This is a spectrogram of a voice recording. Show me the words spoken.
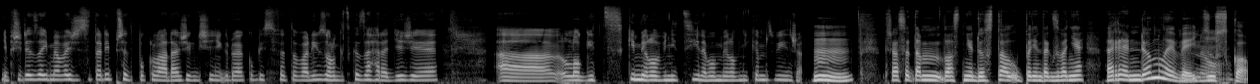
Mně přijde zajímavé, že se tady předpokládá, že když je někdo jakoby svetovaný v zoologické zahradě, že je uh, logicky milovnicí nebo milovníkem zvířat. Hmm. Třeba se tam vlastně dostal úplně takzvaně randomly, no. Zuzko.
